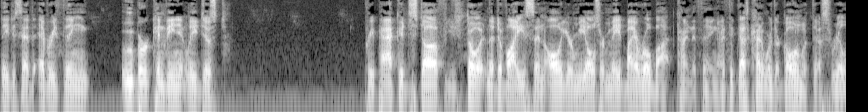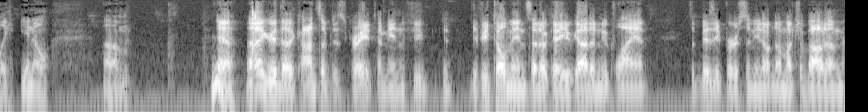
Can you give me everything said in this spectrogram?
they just have everything uber conveniently just prepackaged stuff. You throw it in the device, and all your meals are made by a robot, kind of thing. I think that's kind of where they're going with this. Really, you know. Um, Yeah, I agree. The concept is great. I mean, if you if you told me and said, okay, you've got a new client, it's a busy person, you don't know much about them,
